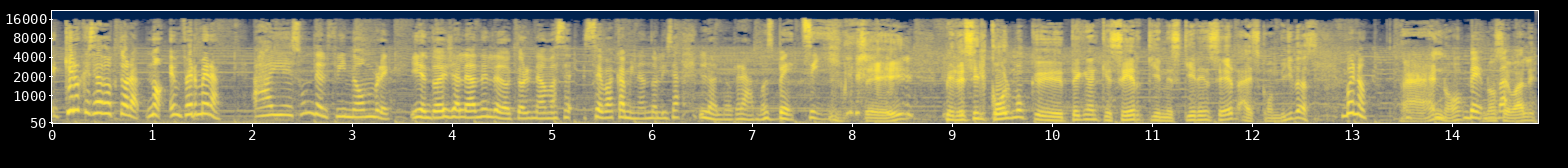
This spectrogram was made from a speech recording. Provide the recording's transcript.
"Eh, quiero que sea doctora. No, enfermera. Ay, es un delfín hombre. Y entonces ya le dan el de doctor y nada más se, se va caminando Lisa. Lo logramos, Betsy. Sí, pero es el colmo que tengan que ser quienes quieren ser a escondidas. Bueno, Ah, no, Ve, no va- se vale.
